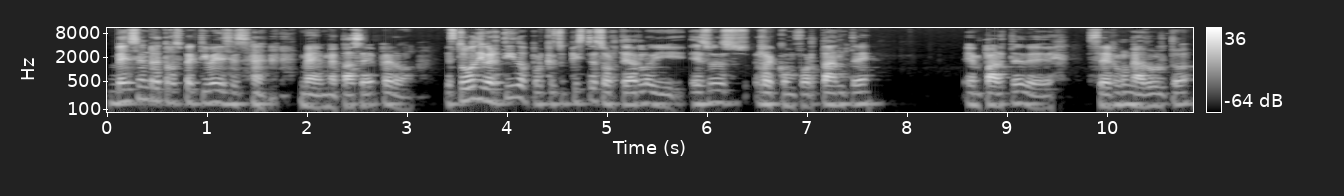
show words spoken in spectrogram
ves en retrospectiva y dices, me, me pasé, pero estuvo divertido porque supiste sortearlo y eso es reconfortante en parte de ser un adulto.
